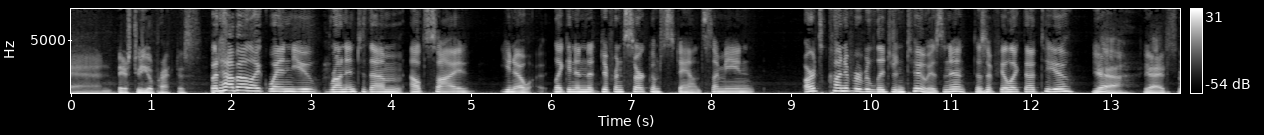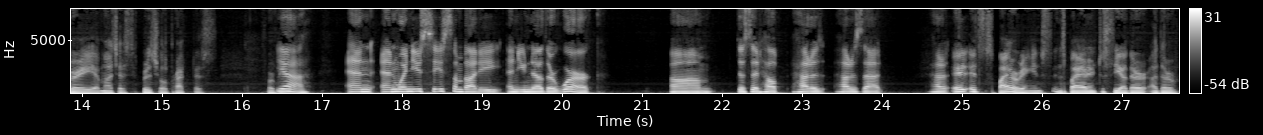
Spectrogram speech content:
and their studio practice. But how about like when you run into them outside, you know, like in a different circumstance? I mean, art's kind of a religion too, isn't it? Does it feel like that to you? Yeah, yeah, it's very much a spiritual practice for me. Yeah. And and when you see somebody and you know their work, um, does it help? How does how does that? It's inspiring. It's inspiring to see other other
